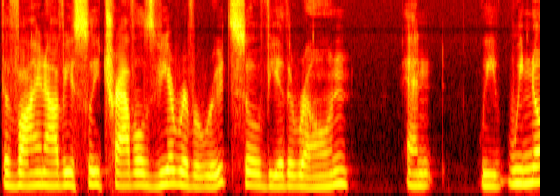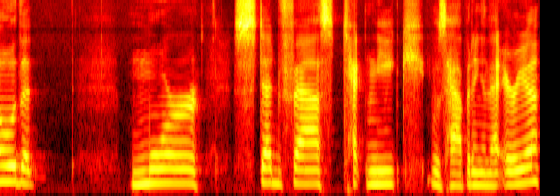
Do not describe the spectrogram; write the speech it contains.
the vine obviously travels via river routes, so via the Rhone, and we we know that more steadfast technique was happening in that area.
